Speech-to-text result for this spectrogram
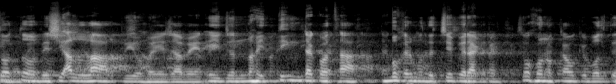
তত বেশি আল্লাহর প্রিয় হয়ে যাবেন। এই জন্য এই তিনটা কথা মুখের মধ্যে চেপে রাখবেন, কখনো কাউকে বলতে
